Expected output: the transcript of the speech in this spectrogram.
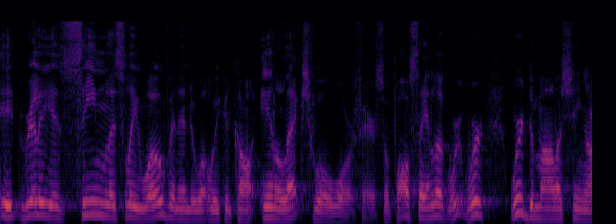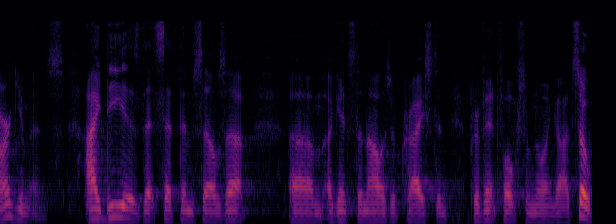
it really is seamlessly woven into what we could call intellectual warfare. So Paul's saying, look, we're, we're, we're demolishing arguments, ideas that set themselves up um, against the knowledge of Christ and prevent folks from knowing God. So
